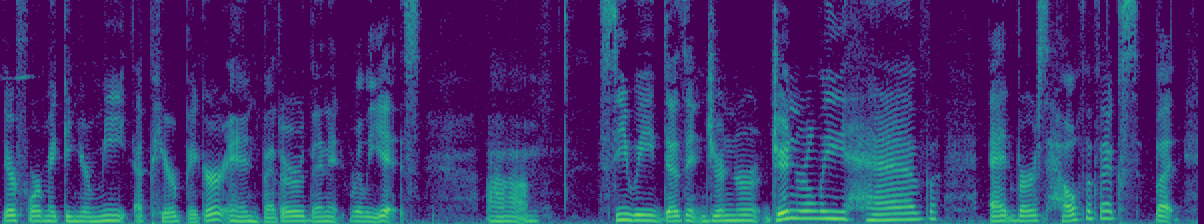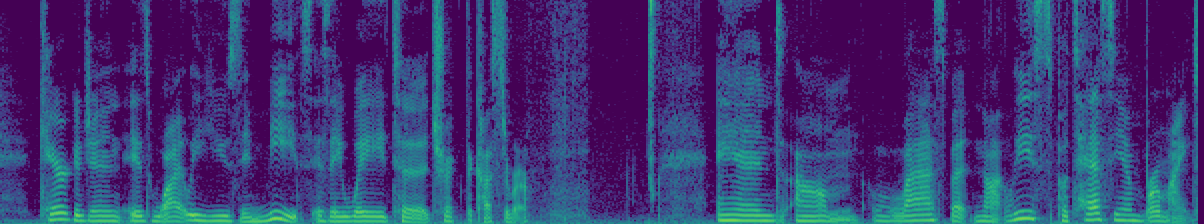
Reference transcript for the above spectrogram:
therefore making your meat appear bigger and better than it really is. Um, seaweed doesn't gener- generally have adverse health effects, but carrageenan is widely used in meats as a way to trick the customer. And um, last but not least, potassium bromide.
